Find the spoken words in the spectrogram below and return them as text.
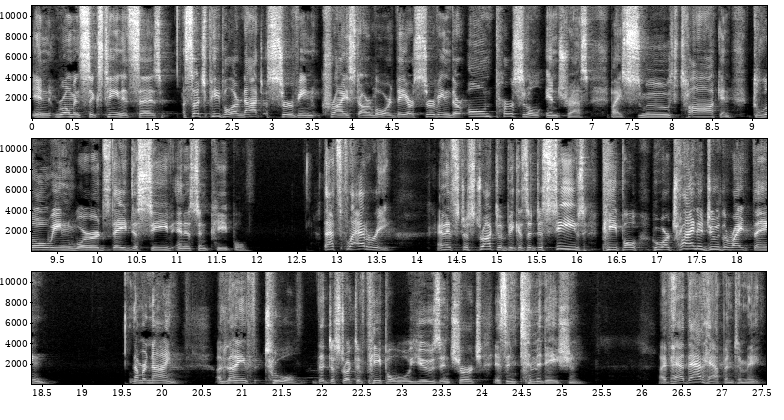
In Romans 16, it says, such people are not serving Christ our Lord. They are serving their own personal interests by smooth talk and glowing words. They deceive innocent people. That's flattery. And it's destructive because it deceives people who are trying to do the right thing. Number nine, a ninth tool that destructive people will use in church is intimidation. I've had that happen to me.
